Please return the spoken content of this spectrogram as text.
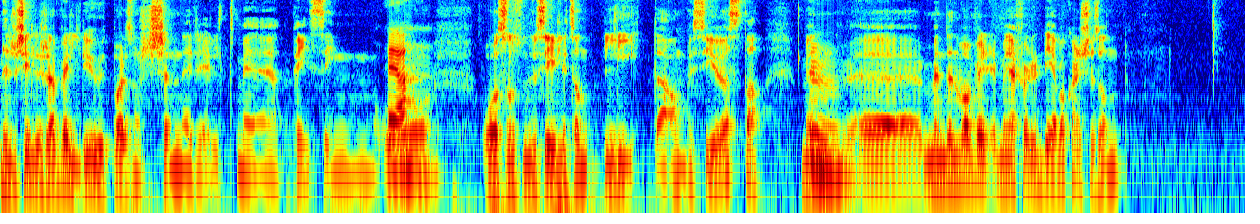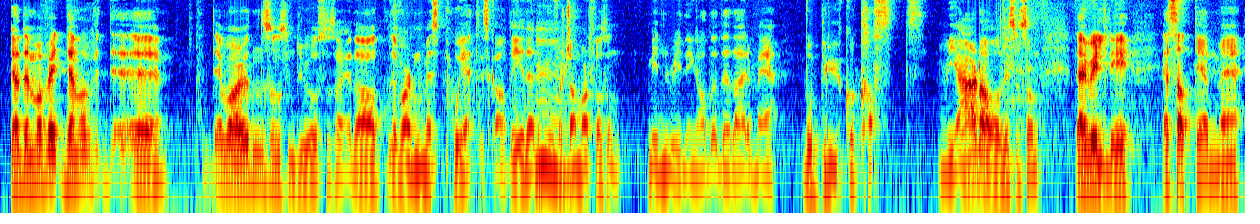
den skiller seg veldig ut bare sånn generelt med pacing og, ja. og sånn som du sier, litt sånn lite ambisiøs, da. Men, mm. uh, men, den var veld, men jeg føler det var kanskje sånn Ja, den var, veld, den var uh, Det var jo den sånn som du også sa, Ida, at det var den mest poetiske av det, i den mm. forstand. I hvert fall sånn min reading det, det der med hvor bruk og kast vi er, da. Og liksom sånn Det er veldig Jeg satt igjen med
